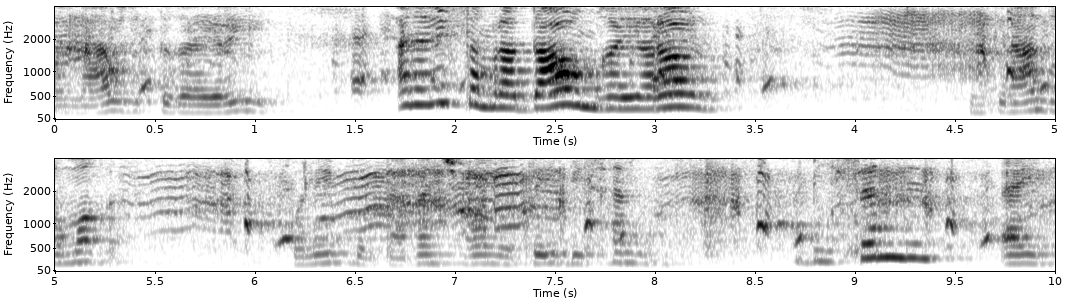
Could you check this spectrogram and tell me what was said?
ولا عاوزك تغيريه. أنا لسه مرضعاه ومغيراه له. يمكن عنده مغص ولا يمكن تعبان شوية تلاقيه بيسنن. بيسنن؟ أيوه.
